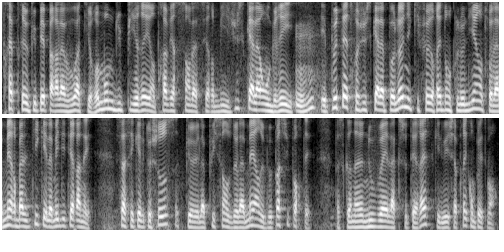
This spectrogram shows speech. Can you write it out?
très préoccupés par la voie qui remonte du Pirée en traversant la Serbie jusqu'à la Hongrie, mhm. et peut-être jusqu'à la Pologne, et qui ferait donc le lien entre la mer Baltique et la Méditerranée. Ça, c'est quelque chose que la puissance de la mer ne peut pas supporter, parce qu'on a un nouvel axe terrestre qui lui échapperait complètement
